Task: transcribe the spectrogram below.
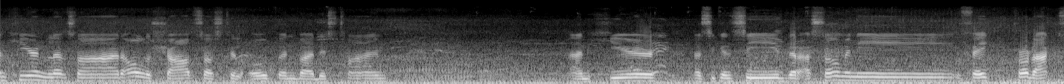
And here on the left side all the shops are still open by this time. And here as you can see there are so many fake products.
